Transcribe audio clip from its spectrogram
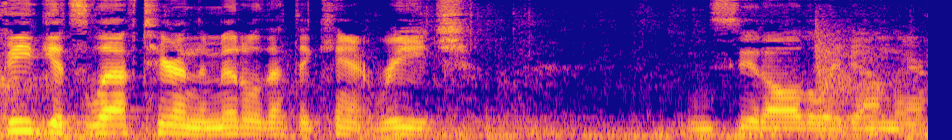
feed gets left here in the middle that they can't reach. You can see it all the way down there.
